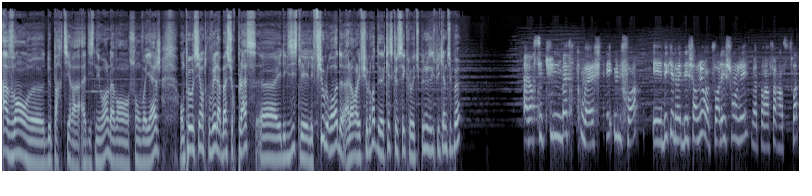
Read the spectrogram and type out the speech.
avant euh, de partir à, Disney World, avant son voyage. On peut aussi en trouver là-bas sur place. Euh, il existe les, fuel rods. Alors les fuel rods, euh, qu'est-ce que c'est Chloé? Tu peux nous expliquer un petit peu? Alors c'est une batterie qu'on va acheter une fois. Et dès qu'elle va être déchargée, on va pouvoir l'échanger, on va pouvoir faire un swap.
